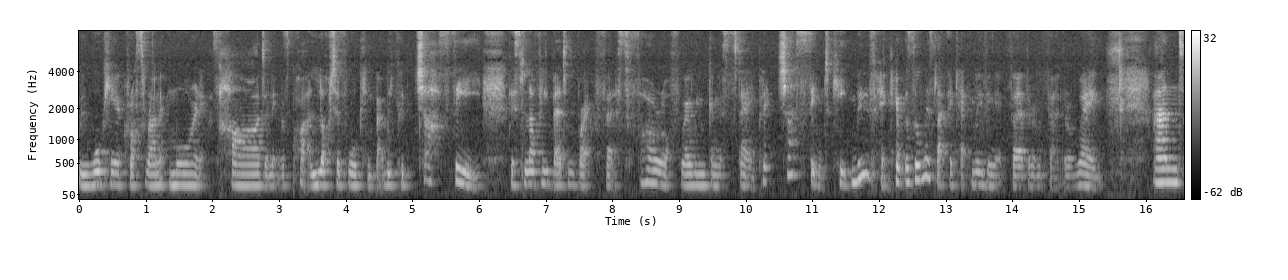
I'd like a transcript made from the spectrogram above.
we were walking across Rannoch Moor and it was hard and it was quite a lot of walking, but we could just see this lovely bed and breakfast far off where we were going to stay. But it just seemed to keep moving. It was almost like they kept moving it further and further away. And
